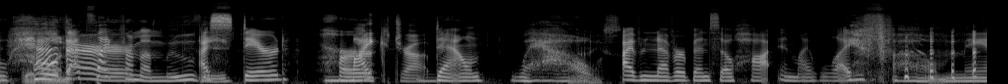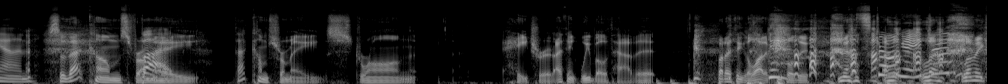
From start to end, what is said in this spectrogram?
good. Good Heather. That's like from a movie. I stared her Mic drop. down. wow. Nice. I've never been so hot in my life. Oh man. So that comes from But- a that comes from a strong hatred. I think we both have it, but I think a lot of people do. No, Strong let, hatred? let me Finish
